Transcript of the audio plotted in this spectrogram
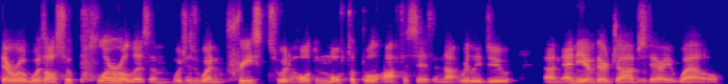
there was also pluralism, which is when priests would hold multiple offices and not really do um, any of their jobs very well.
